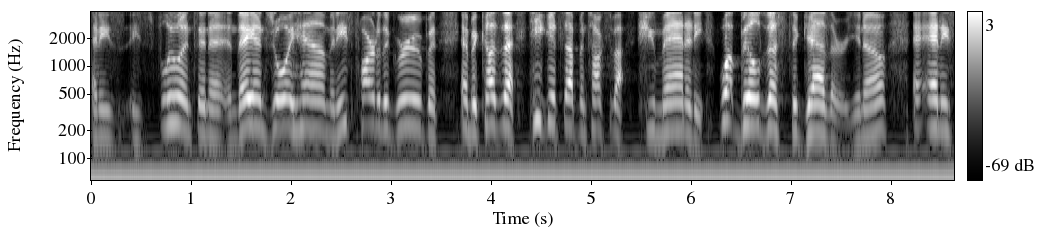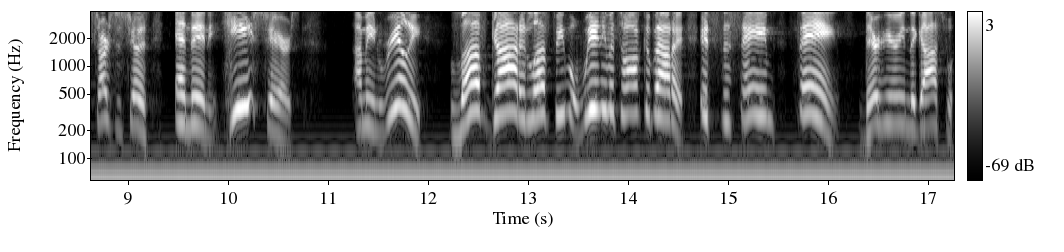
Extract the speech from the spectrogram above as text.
and he's, he's fluent in it, and they enjoy him, and he's part of the group. And, and because of that, he gets up and talks about humanity, what builds us together, you know? And, and he starts to share this. And then he shares, I mean, really, love God and love people. We didn't even talk about it. It's the same thing they're hearing the gospel.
